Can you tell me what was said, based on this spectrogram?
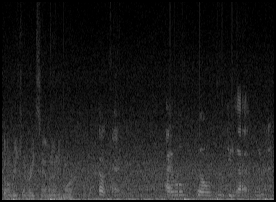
don't regenerate stamina anymore. Okay. I will go and do that in a minute.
